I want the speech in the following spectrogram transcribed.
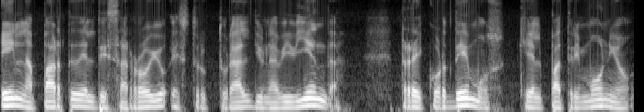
en la parte del desarrollo estructural de una vivienda. Recordemos que el patrimonio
